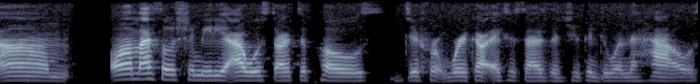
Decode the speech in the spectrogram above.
Um, on my social media, I will start to post different workout exercises that you can do in the house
